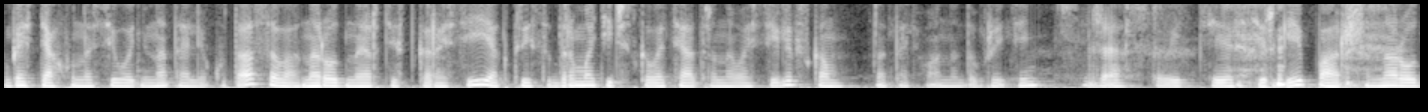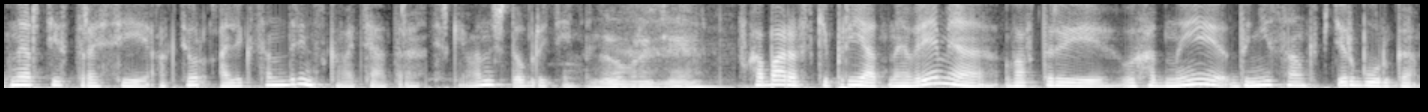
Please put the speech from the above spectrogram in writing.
В гостях у нас сегодня Наталья Кутасова, народная артистка России, актриса драматического театра на Васильевском. Наталья Ивановна, добрый день. Здравствуйте. И Сергей Паршин, народный артист России, актер Александринского театра. Сергей Иванович, добрый день. Добрый день. В Хабаровске приятное время, во вторые выходные дни Санкт-Петербурга.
